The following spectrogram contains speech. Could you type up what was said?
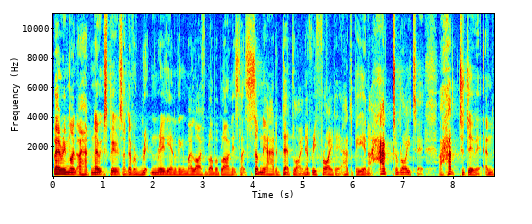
bear in mind, I had no experience. I'd never written really anything in my life, and blah blah blah. And it's like suddenly I had a deadline every Friday. It had to be in. I had to write it. I had to do it. And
